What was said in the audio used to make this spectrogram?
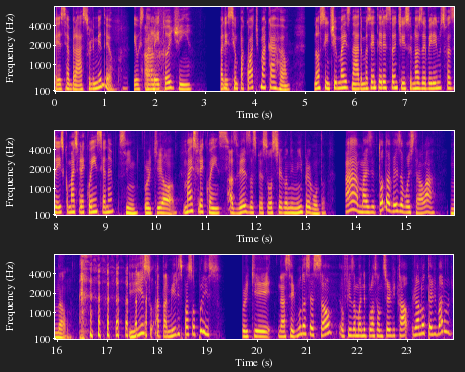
Esse abraço ele me deu. Eu estalei todinha. Parecia um pacote de macarrão. Não senti mais nada, mas é interessante isso. Nós deveríamos fazer isso com mais frequência, né? Sim, porque, ó, Mais frequência. às vezes as pessoas chegam em mim e perguntam: Ah, mas toda vez eu vou estralar? Não. e isso, a Tamires passou por isso. Porque na segunda sessão eu fiz a manipulação do cervical, já não teve barulho.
